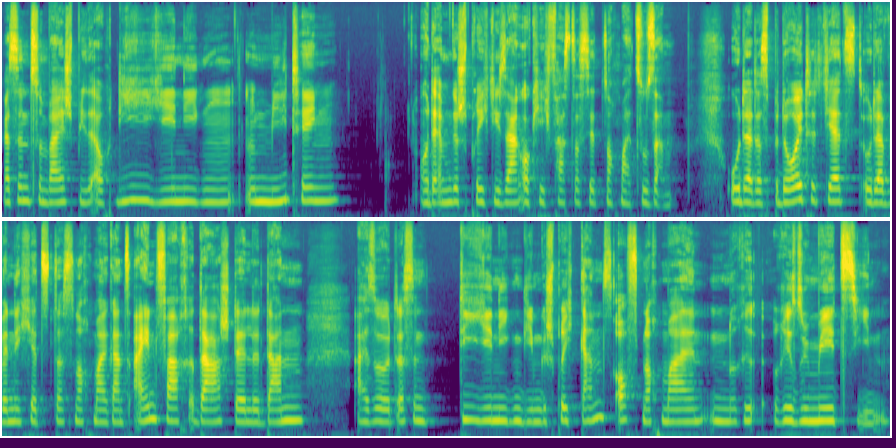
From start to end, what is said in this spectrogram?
Das sind zum Beispiel auch diejenigen im Meeting oder im Gespräch, die sagen, okay, ich fasse das jetzt nochmal zusammen. Oder das bedeutet jetzt, oder wenn ich jetzt das nochmal ganz einfach darstelle, dann, also das sind diejenigen, die im Gespräch ganz oft nochmal ein Resümee ziehen.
